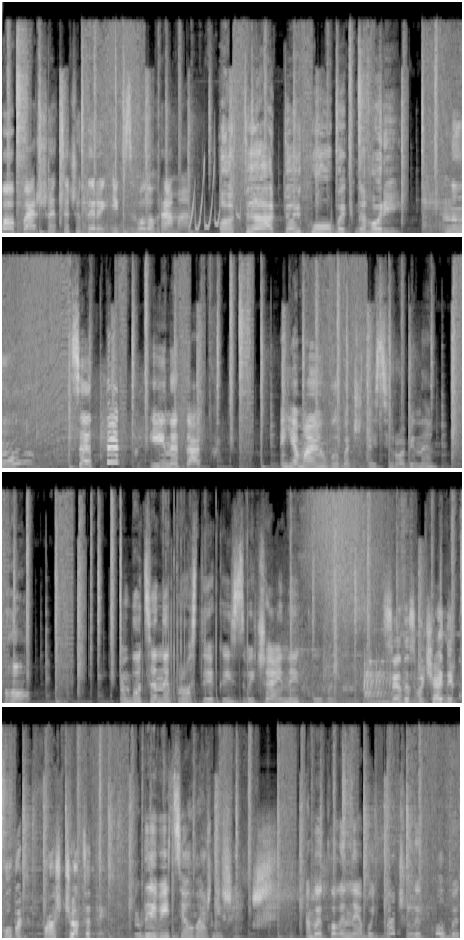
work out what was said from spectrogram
По-перше, це 4х голограма. Отак, той кубик на горі. Ну, це так і не так. Я маю вибачитись, Робіне, Ага. бо це не просто якийсь звичайний кубик. Це незвичайний кубик? Про що це ти? Дивіться уважніше. Ви коли-небудь бачили кубик,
